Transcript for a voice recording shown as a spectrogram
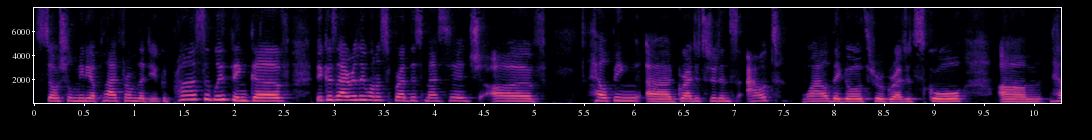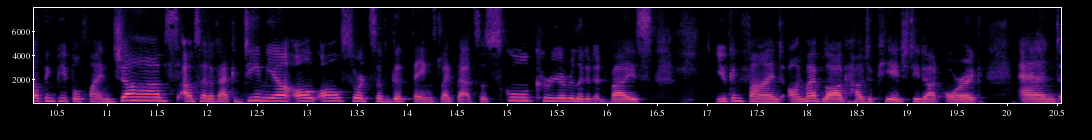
social media platform that you could possibly think of because I really want to spread this message of helping uh, graduate students out while they go through graduate school, um, helping people find jobs outside of academia, all, all sorts of good things like that. So, school career related advice you can find on my blog howtophd.org and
